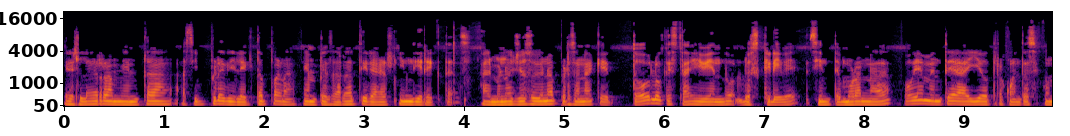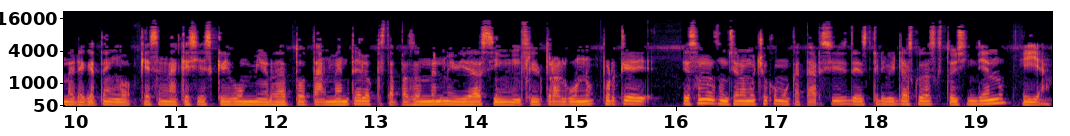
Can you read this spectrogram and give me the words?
es la herramienta así predilecta para empezar a tirar indirectas. Al menos yo soy una persona que todo lo que está viviendo lo escribe sin temor a nada. Obviamente hay otra cuenta secundaria que tengo que es en la que sí escribo mierda totalmente de lo que está pasando en mi vida sin filtro alguno, porque eso me funciona mucho como catarsis de escribir las cosas que estoy sintiendo y ya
